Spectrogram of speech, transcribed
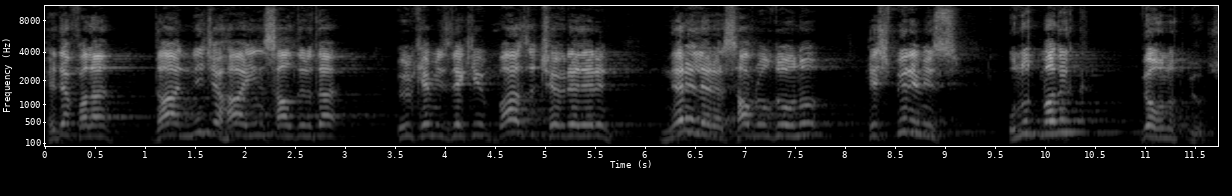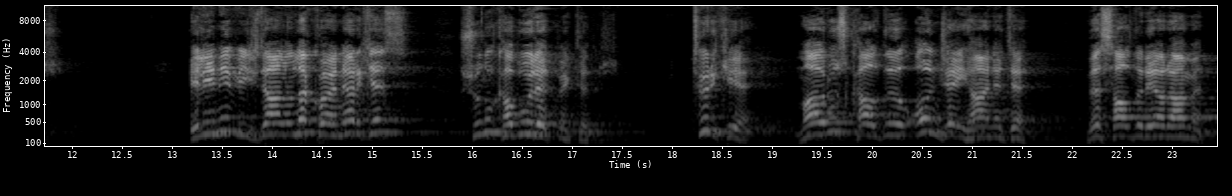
hedef alan daha nice hain saldırıda ülkemizdeki bazı çevrelerin nerelere savrulduğunu hiçbirimiz unutmadık ve unutmuyoruz. Elini vicdanına koyan herkes şunu kabul etmektedir. Türkiye maruz kaldığı onca ihanete ve saldırıya rağmen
